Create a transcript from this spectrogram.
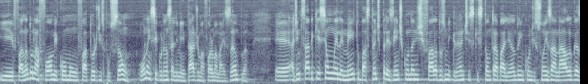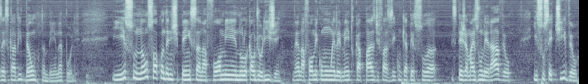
E falando na fome como um fator de expulsão, ou na insegurança alimentar de uma forma mais ampla, é, a gente sabe que esse é um elemento bastante presente quando a gente fala dos migrantes que estão trabalhando em condições análogas à escravidão também, né, Poli? E isso não só quando a gente pensa na fome no local de origem, né, na fome como um elemento capaz de fazer com que a pessoa esteja mais vulnerável e suscetível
